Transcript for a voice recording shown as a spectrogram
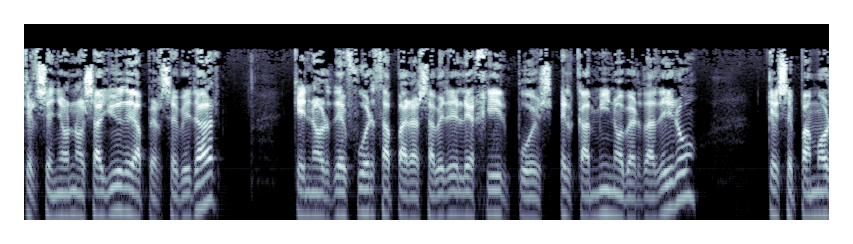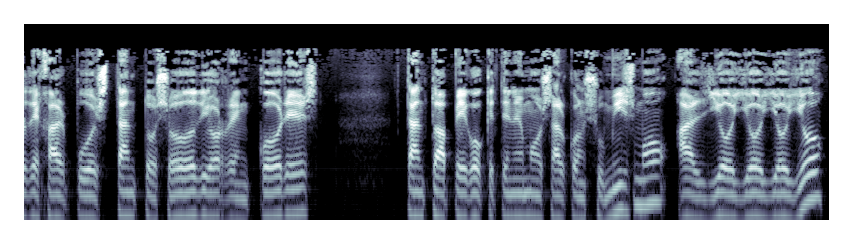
que el Señor nos ayude a perseverar, que nos dé fuerza para saber elegir pues el camino verdadero, que sepamos dejar pues tantos odios, rencores, tanto apego que tenemos al consumismo, al yo, yo, yo, yo,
